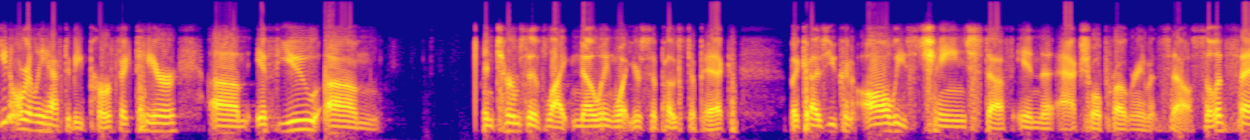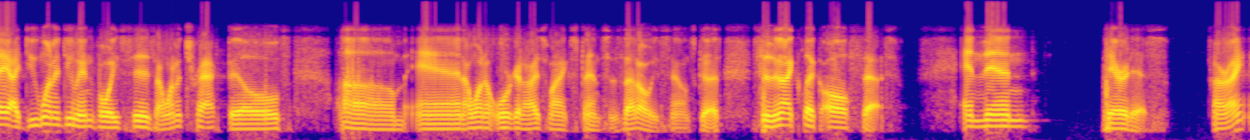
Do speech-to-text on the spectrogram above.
you don't really have to be perfect here. Um, if you, um, in terms of like knowing what you're supposed to pick, because you can always change stuff in the actual program itself. So let's say I do want to do invoices, I want to track bills, um, and I want to organize my expenses. That always sounds good. So then I click All Set. And then there it is. All right?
